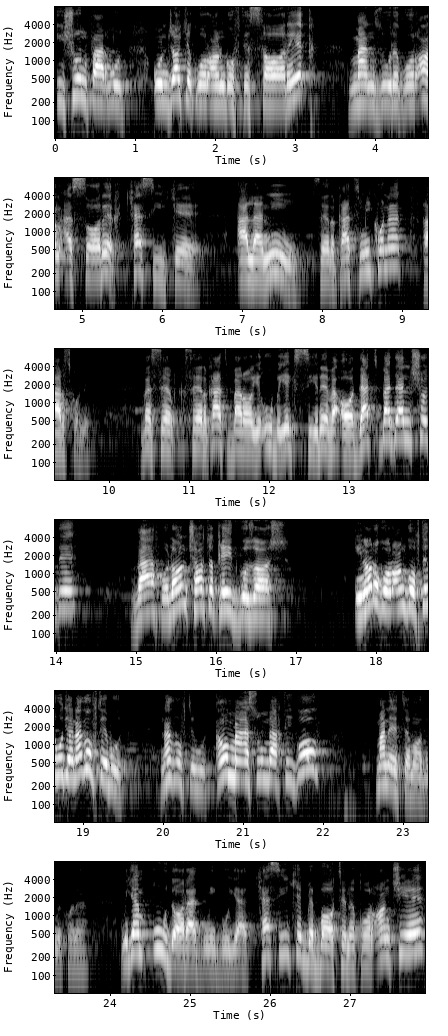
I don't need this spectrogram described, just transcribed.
ایشون فرمود اونجا که قرآن گفته سارق منظور قرآن از سارق کسی که علنی سرقت می کند فرض کنید. و سرقت برای او به یک سیره و عادت بدل شده و فلان چهار تا قید گذاشت. اینا رو قرآن گفته بود یا نگفته بود؟ نگفته بود. اما معصوم وقتی گفت من اعتماد می‌کنم. میگم او دارد می‌گوید. کسی که به باطن قرآن چیه؟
